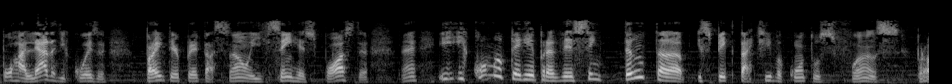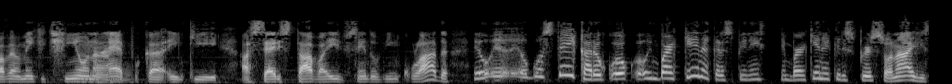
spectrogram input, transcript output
porralhada de coisa para interpretação e sem resposta, né? E, e como eu peguei para ver sem tanta expectativa quanto os fãs provavelmente tinham na Uhum. época em que a série estava aí sendo vinculada, eu, eu, eu gostei, cara. Eu, eu, eu embarquei naquela experiência, embarquei naqueles personagens,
